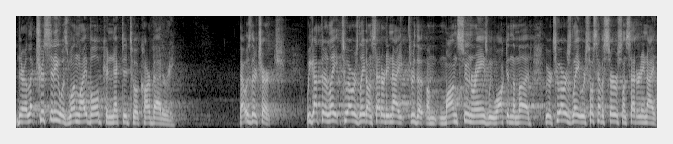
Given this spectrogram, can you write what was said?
Their electricity was one light bulb connected to a car battery. That was their church. We got there late, two hours late on Saturday night through the um, monsoon rains. We walked in the mud. We were two hours late. We were supposed to have a service on Saturday night.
